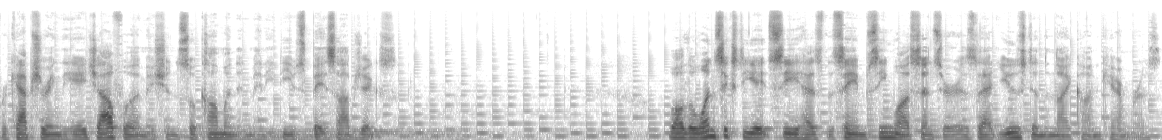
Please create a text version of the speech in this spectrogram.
for capturing the H alpha emission so common in many deep space objects. While the 168C has the same CMOS sensor as that used in the Nikon cameras,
